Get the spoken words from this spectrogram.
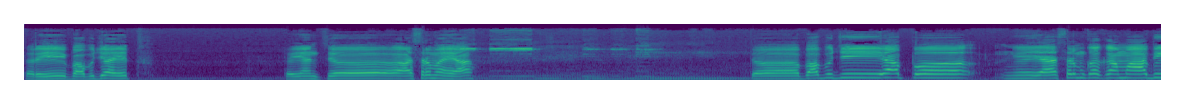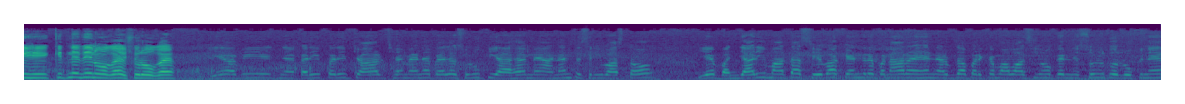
तर हे बाबूजी आहेत. तर आश्रम आहे हा. तो बाबूजी, आप ये आश्रम का काम अभी कितने दिन हो गए, शुरू हो गए? ये अभी करीब करीब चार छः महीने पहले शुरू किया है। मैं अनंत श्रीवास्तव, ये बंजारी माता सेवा केंद्र बना रहे हैं नर्मदा परिक्रमा वासियों के निशुल्क रुकने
